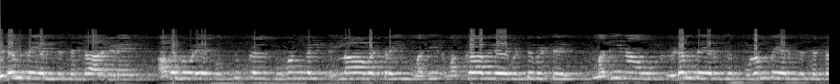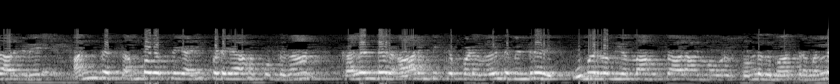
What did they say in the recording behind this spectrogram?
இடம்பெயர்ந்து சென்றார்களே அவர்களுடைய சொத்துக்கள் சுகங்கள் எல்லாவற்றையும் மக்காவிலே விட்டுவிட்டு மதீனாவும் இடம்பெயர்ந்து புலம்பெயர்ந்து சென்றார்களே அந்த சம்பவத்தை அடிப்படையாக கொண்டுதான் கலண்டர் ஆரம்பிக்கப்பட வேண்டும் என்று உமர் ரவி அல்லாஹு தாலான் அவர்கள் சொன்னது மாத்திரமல்ல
